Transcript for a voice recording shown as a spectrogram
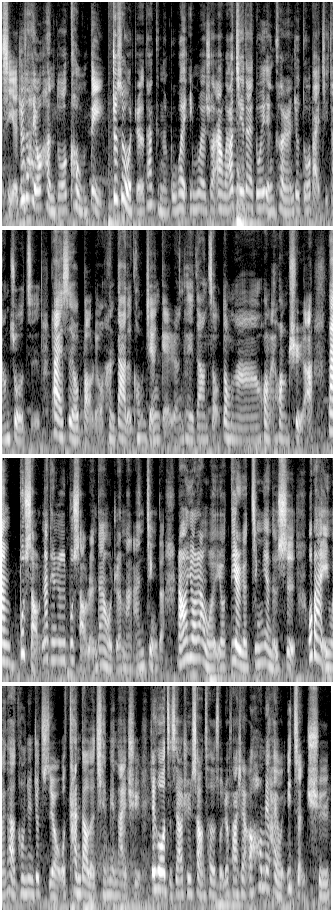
挤，就是还有很多空地。就是我觉得他可能不会因为说啊，我要接待多一点客人，就多摆几张桌子。他还是有保留很大的空间给人可以这样走动啊，晃来晃去啊。但不少那天就是不少人，但我觉得蛮安静的。然后又让我有第二个惊艳的是，我本来以为它的空间就只有我看到的前面那一区，结果我只是要去上厕所，就发现哦，后面还有一整区。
